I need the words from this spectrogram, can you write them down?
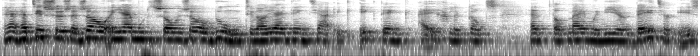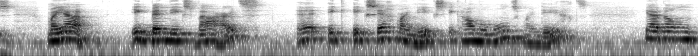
het is zus en zo en jij moet het zo en zo doen. Terwijl jij denkt, ja, ik, ik denk eigenlijk dat, het, dat mijn manier beter is. Maar ja, ik ben niks waard. Ik, ik zeg maar niks, ik hou mijn mond maar dicht. Ja, dan,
